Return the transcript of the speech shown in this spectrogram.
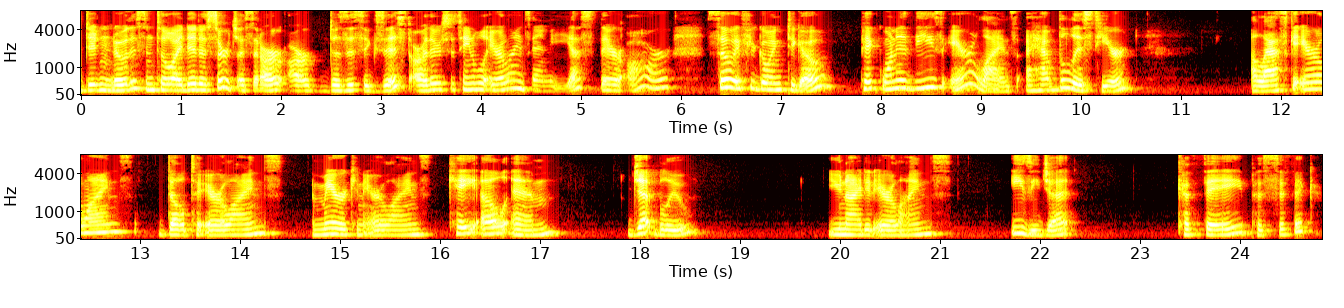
didn't know this until I did a search. I said, are, are, does this exist? Are there sustainable airlines? And yes, there are. So if you're going to go, pick one of these airlines. I have the list here Alaska Airlines, Delta Airlines, American Airlines, KLM, JetBlue, United Airlines, EasyJet, Cathay Pacific,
